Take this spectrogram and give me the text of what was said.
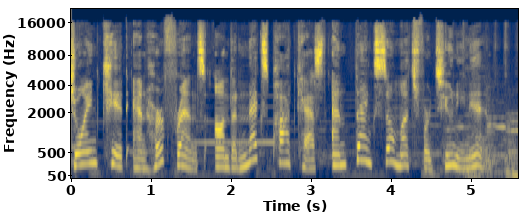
Join Kit and her friends on the next podcast, and thanks so much for tuning in.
